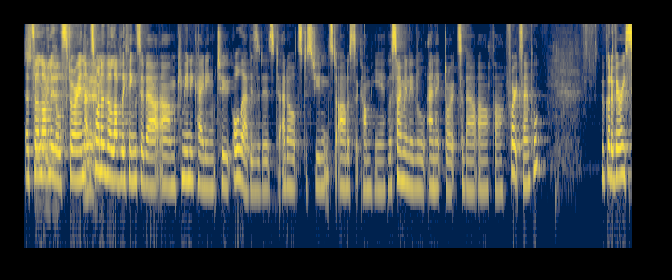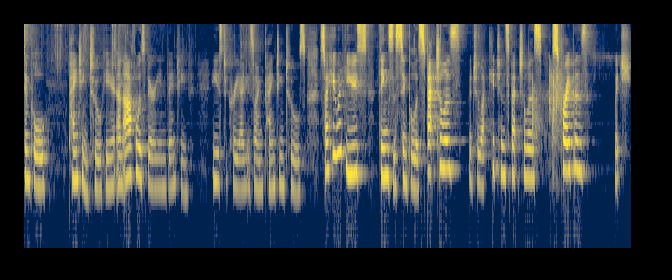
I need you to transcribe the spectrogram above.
It's a lovely little story, and that's Yeah. one of the lovely things about um, communicating to all our visitors, to adults, to students, to artists that come here. There's so many little anecdotes about Arthur. For example, we've got a very simple painting tool here, and Arthur was very inventive. He used to create his own painting tools. So he would use things as simple as spatulas, which are like kitchen spatulas, scrapers, which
